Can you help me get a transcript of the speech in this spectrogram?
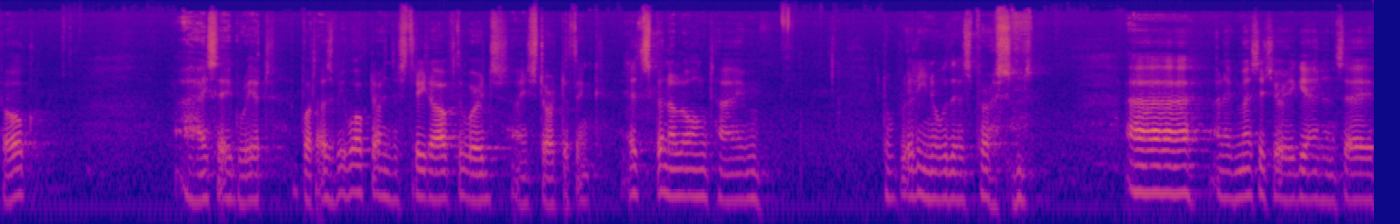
talk. I say, great. But as we walk down the street afterwards, I start to think, it's been a long time. Don't really know this person. Uh, and I message her again and say,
